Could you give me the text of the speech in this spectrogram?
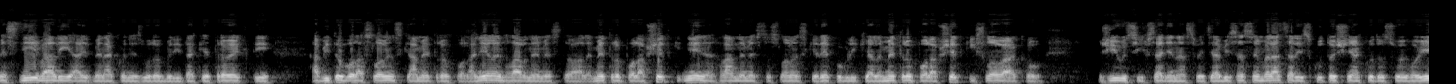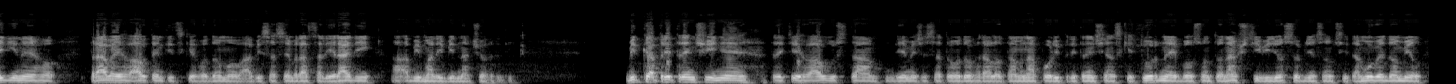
sme snívali, aj sme nakoniec urobili také projekty, aby to bola slovenská metropola. Nielen hlavné mesto, ale metropola všetky, nie hlavné mesto Slovenskej republiky, ale metropola všetkých Slovákov, žijúcich všade na svete, aby sa sem vracali skutočne ako do svojho jediného, pravého, autentického domova, aby sa sem vracali radi a aby mali byť na čo hrdí. Bitka pri Trenčíne 3. augusta, vieme, že sa to odohralo tam na poli pri Trenčianskej turnej, bol som to navštíviť, osobne som si tam uvedomil.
